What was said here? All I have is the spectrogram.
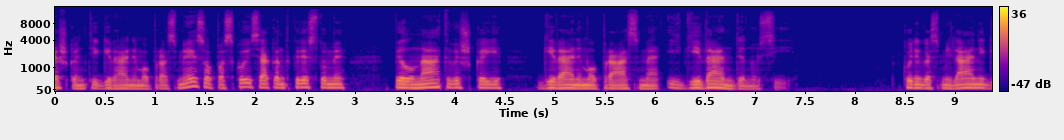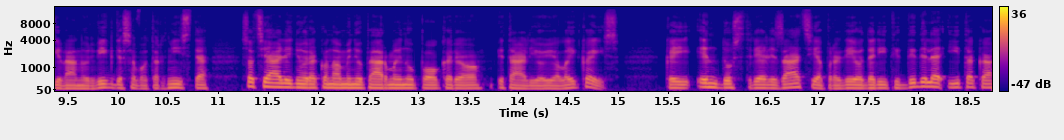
ieškantį gyvenimo prasmės, o paskui sekant Kristumi pilnatviškai gyvenimo prasme įgyvendinusį. Kuningas Milani gyveno ir vykdė savo tarnystę socialinių ir ekonominių permainų pokario Italijoje laikais, kai industrializacija pradėjo daryti didelę įtaką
